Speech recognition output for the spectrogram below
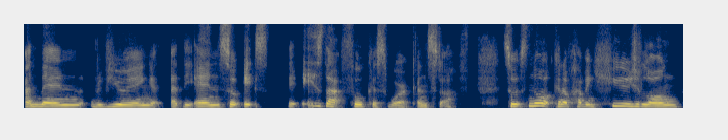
and then reviewing at the end. So it's it is that focus work and stuff. So it's not kind of having huge long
